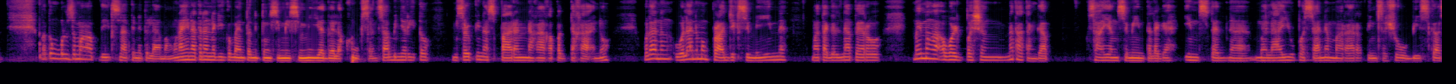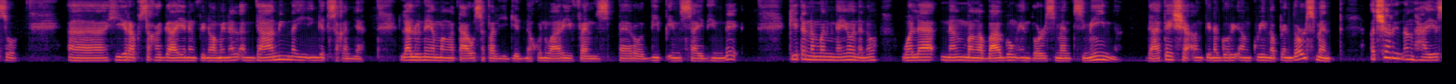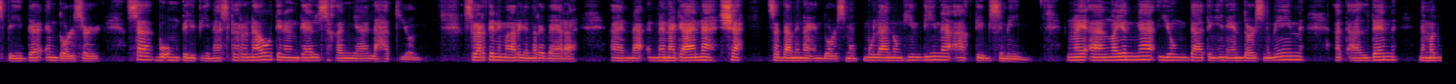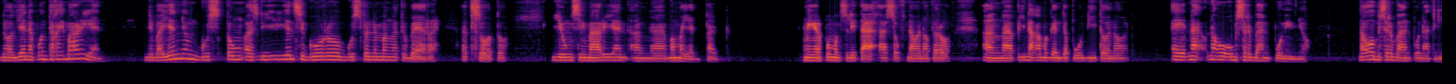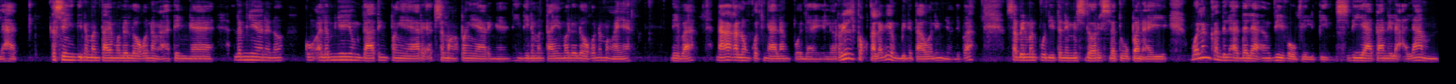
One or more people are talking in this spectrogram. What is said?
Patungkol sa mga updates natin ito lamang. Unahin natin ang naging komento nitong si Miss Mia de la Cruz. Ang sabi niya rito, Mr. Pinas parang nakakapagtaka, ano? Wala, nang, wala namang project si Maine, matagal na pero may mga award pa siyang natatanggap. Sayang si Maine talaga. Instead na malayo pa sana mararating sa showbiz. Kaso uh, hirap sa kagaya ng phenomenal, ang daming naiinggit sa kanya. Lalo na yung mga tao sa paligid na kunwari friends pero deep inside hindi. Kita naman ngayon, ano, wala ng mga bagong endorsement si Maine. Dati siya ang tinaguri ang Queen of Endorsement at siya rin ang highest paid endorser sa buong Pilipinas. Pero now, tinanggal sa kanya lahat yun. Swerte ni Marian Rivera uh, na, na nagana siya sa dami ng endorsement mula nung hindi na active si Maine. Ngay, uh, ngayon nga, yung dating ini-endorse ni Maine at Alden na Magnolia napunta kay Marian. 'Di ba? Yan yung gustong uh, yan siguro gusto ng mga Tubera at Soto. Yung si Marian ang uh, mamayagpag. Mahirap po magsalita as of now no, pero ang uh, pinakamaganda po dito no eh na naoobserbahan po ninyo. Naoobserbahan po nating lahat kasi hindi naman tayo maloloko ng ating, uh, alam niyo yun, ano, kung alam niyo yung dating pangyayari at sa mga pangyayari ngayon, hindi naman tayo maloloko ng mga yan. 'di ba? Nakakalungkot nga lang po dahil real talk talaga yung binitawan ninyo, 'di ba? Sabi naman po dito ni Miss Doris Latupan ay walang kadala-dala ang Vivo Philippines. Di yata nila alam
